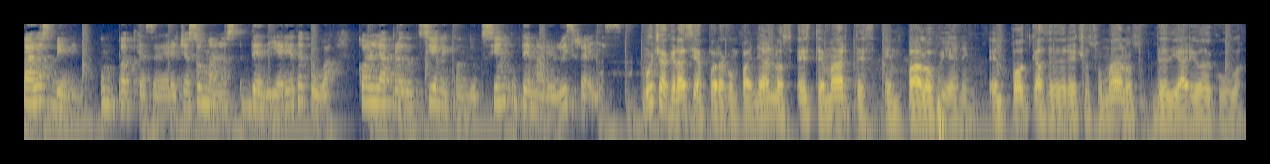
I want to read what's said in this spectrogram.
Palos Vienen, un podcast de derechos humanos de Diario de Cuba con la producción y conducción de Mario Luis Reyes. Muchas gracias por acompañarnos este martes en Palos Vienen, el podcast de derechos humanos de Diario de Cuba.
